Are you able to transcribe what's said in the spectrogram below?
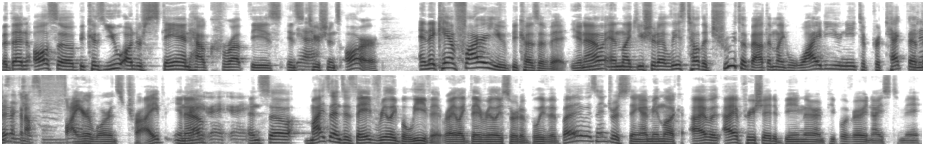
But then also because you understand how corrupt these institutions yeah. are and they can't fire you because of it, you know? And like you mm-hmm. should at least tell the truth about them. Like, why do you need to protect them? They're not going to fire Laurence Tribe, you know? Right, right, right. And so my sense is they really believe it, right? Like they really sort of believe it. But it was interesting. I mean, look, I was I appreciated being there, and people are very nice to me,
